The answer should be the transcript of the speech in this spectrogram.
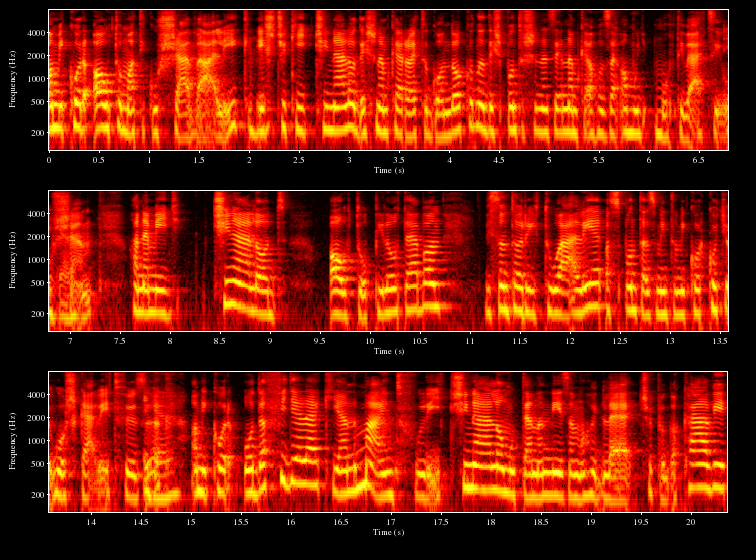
amikor automatikussá válik, uh-huh. és csak így csinálod, és nem kell rajta gondolkodnod, és pontosan ezért nem kell hozzá amúgy motiváció Igen. sem, hanem így csinálod autopilótában, Viszont a rituálé, az pont az, mint amikor kotyogós kávét főzök. Igen. Amikor odafigyelek, ilyen mindfully csinálom, utána nézem, hogy lecsöpög a kávé,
